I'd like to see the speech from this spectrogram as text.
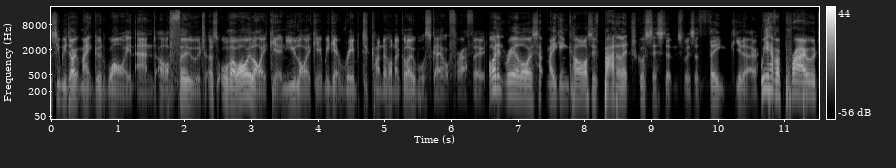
Obviously, we don't make good wine, and our food, as although I like it and you like it, we get ribbed kind of on a global scale for our food. I didn't realise making cars with bad electrical systems was a thing. You know, we have a proud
